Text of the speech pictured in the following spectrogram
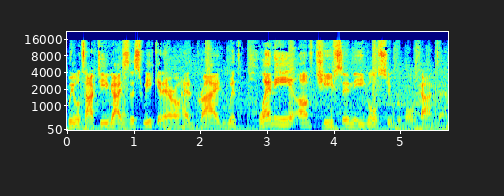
We will talk to you guys this week at Arrowhead Pride with plenty of Chiefs and Eagles Super Bowl content.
